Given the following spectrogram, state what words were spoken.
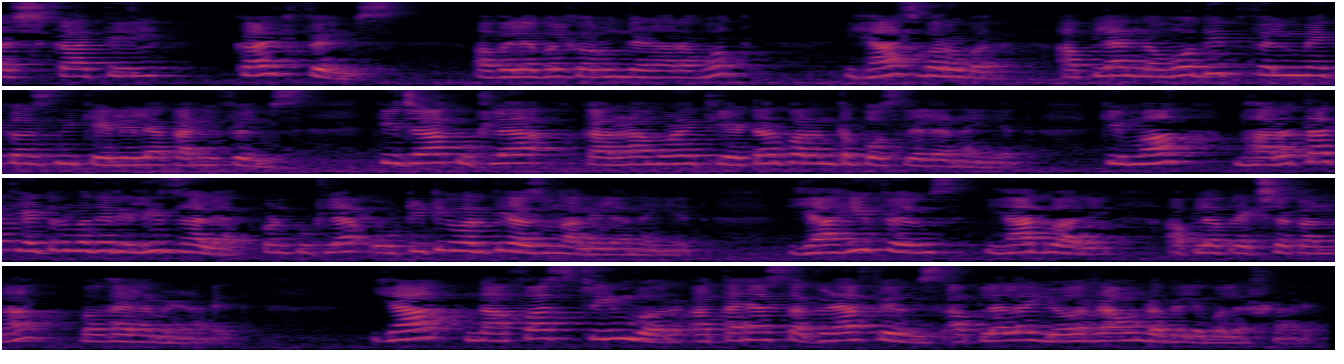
दशकातील कल्ट फिल्म्स अवेलेबल करून देणार आहोत. ह्याचबरोबर आपल्या नवोदित फिल्म मेकर्सनी केलेल्या काही फिल्म्स की ज्या कुठल्या कारणामुळे थिएटरपर्यंत पोहोचलेल्या नाहीयेत किंवा भारतात थिएटरमध्ये रिलीज झाल्यात पण कुठल्या ओटीटीवरती अजून आलेल्या नाहीयेत. ह्याही फिल्म्स ह्याद्वारे आपल्या प्रेक्षकांना बघायला मिळणार आहेत. ह्या नाफा स्ट्रीमवर आता ह्या सगळ्या फिल्म्स आपल्याला इयर राऊंड अवेलेबल असणार आहेत.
